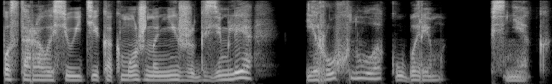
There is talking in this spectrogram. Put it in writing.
постаралась уйти как можно ниже к земле и рухнула кубарем в снег.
